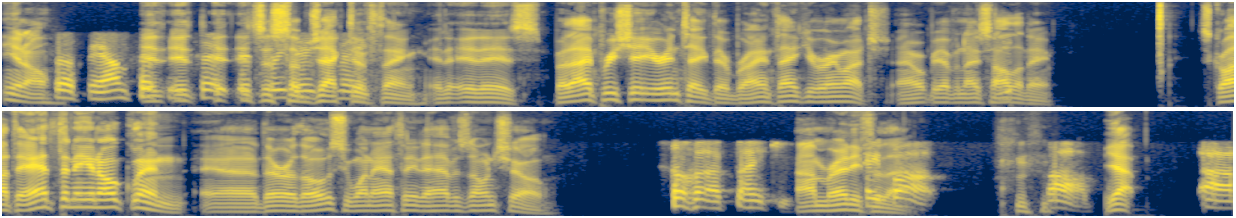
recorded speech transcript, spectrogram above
you know, Trust me, I'm it, 56. it, it, it's a subjective thing. It, it is. But I appreciate your intake there, Brian. Thank you very much. I hope you have a nice holiday. Let's go out to Anthony in Oakland. Uh, there are those who want Anthony to have his own show. Uh, thank you. I'm ready for hey, that. Bob. Bob, Yeah. uh,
